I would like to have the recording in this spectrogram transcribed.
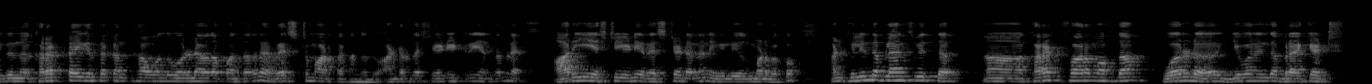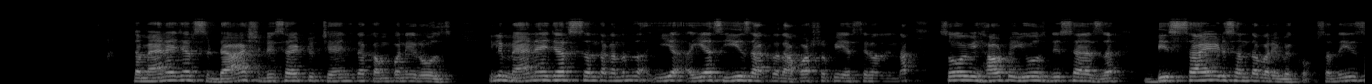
ಇದನ್ನು ಕರೆಕ್ಟಾಗಿರ್ತಕ್ಕಂತಹ ಒಂದು ವರ್ಡ್ ಯಾವುದಪ್ಪ ಅಂತಂದರೆ ರೆಸ್ಟ್ ಮಾಡ್ತಕ್ಕಂಥದ್ದು. ಅಂಡರ್ ದ ಶೇಡಿ ಟ್ರೀ ಅಂತಂದರೆ R E S T E D ರೆಸ್ಟೆಡನ್ನು ನೀವು ಇಲ್ಲಿ ಯೂಸ್ ಮಾಡಬೇಕು. And fill in the blanks with correct form of the word given in the bracket the managers dash decide to change the company rules ಇಲ್ಲಿ ಮ್ಯಾನೇಜರ್ಸ್ ಅಂತಕ್ಕಂಥದ್ದು ಐ ಎಸ್ ಈಸ್ ಆಗ್ತದೆ, ಅಪಾಸ್ಟ್ರಫಿ ಎಸ್ ಇರೋದ್ರಿಂದ. So we have to use this as decides ಅಂತ ಬರೀಬೇಕು. So these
